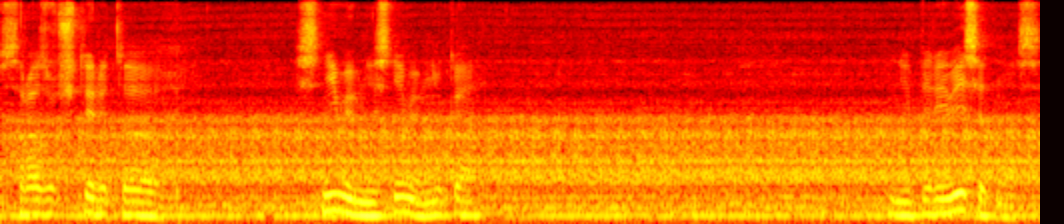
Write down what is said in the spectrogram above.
Сразу 4-то снимем, не снимем. Ну-ка. Не перевесит нас.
